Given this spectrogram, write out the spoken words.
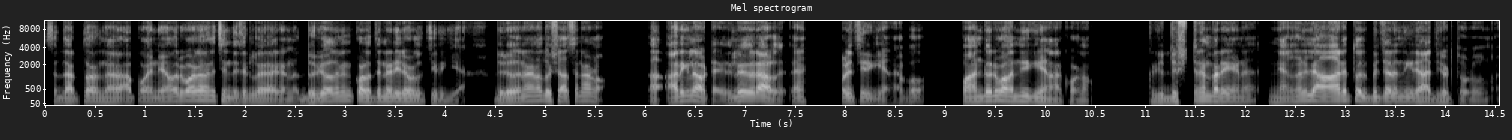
സിദ്ധാർത്ഥ പറഞ്ഞ ആ പോയിന്റ് ഞാൻ ഒരുപാട് അങ്ങനെ ചിന്തിച്ചിട്ടുള്ള കാര്യമാണ്. ദുര്യോധനൻ കുളത്തിന്റെ അടിയിൽ ഒളിച്ചിരിക്കുക. ദുര്യോധനാണോ ദുശാസനാണോ? ആ ആരെങ്കിലും ആവട്ടെ. ഇതിൽ ഒരാൾ ഏഹ് ഒളിച്ചിരിക്കുകയാണ്. അപ്പോൾ പാണ്ഡവർ വളഞ്ഞിരിക്കുകയാണ് ആ കുളം. യുധിഷ്ഠിരൻ പറയാണ് ഞങ്ങളിൽ ആരെ തോൽപ്പിച്ചാലും നീ രാജ്യം എടുത്തോളൂ എന്ന്.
